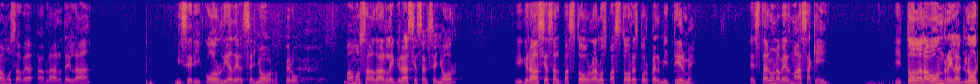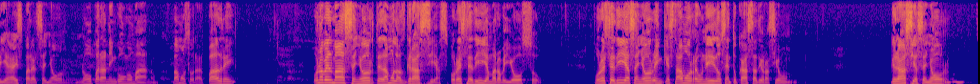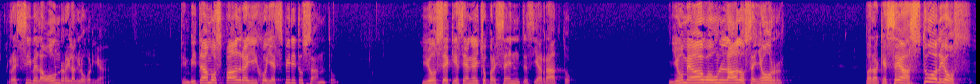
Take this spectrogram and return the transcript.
vamos a, ver- hablar de la misericordia del Señor, pero vamos a darle gracias al Señor y gracias al pastor, a los pastores por permitirme estar una vez más aquí. Y toda la honra y la gloria es para el Señor, no para ningún humano. Vamos a orar. Padre, una vez más, Señor, te damos las gracias por este día maravilloso. Por este día, Señor, en que estamos reunidos en tu casa de oración. Gracias, Señor. Recibe la honra y la gloria. Te invitamos, Padre, Hijo y Espíritu Santo. Yo sé que se han hecho presentes ya rato. Yo me hago a un lado, Señor, para que seas tú, oh Dios,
